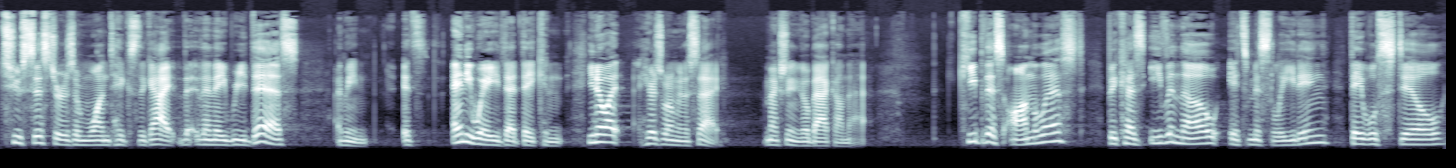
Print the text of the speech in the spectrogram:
two sisters and one takes the guy, th- then they read this. I mean, it's any way that they can. You know what? Here's what I'm going to say. I'm actually going to go back on that. Keep this on the list because even though it's misleading, they will still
